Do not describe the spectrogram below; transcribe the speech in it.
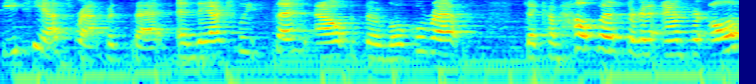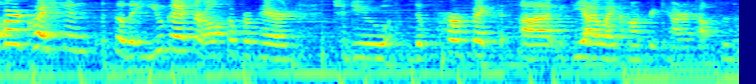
CTS Rapid Set and they actually sent out their local reps to come help us. They're gonna answer all of our questions so that you guys are also prepared to do the perfect uh, DIY concrete countertops as well.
